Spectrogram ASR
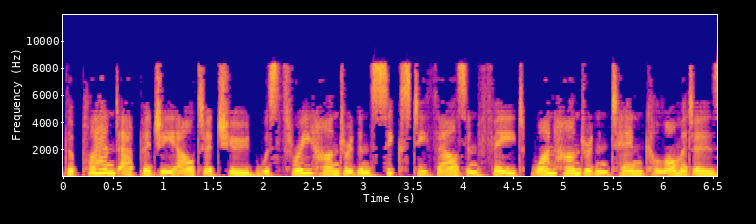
The planned apogee altitude was 360,000 feet 110 kilometers,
